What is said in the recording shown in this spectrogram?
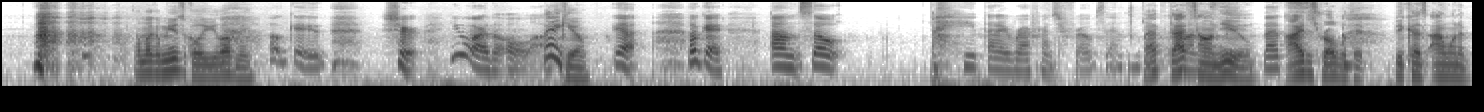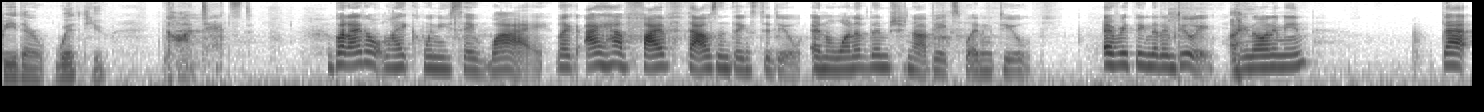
I'm like a musical. You love me. Okay, sure. You are the Olaf. Thank you. Yeah. Okay. Um. So I hate that I referenced Frozen. That Like, that's on you. That's I just rolled with it because I want to be there with you. Context. But I don't like when you say why. Like I have five thousand things to do, and one of them should not be explaining to you everything that I'm doing. You know what I mean? That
